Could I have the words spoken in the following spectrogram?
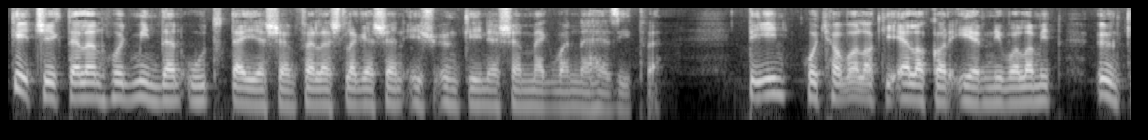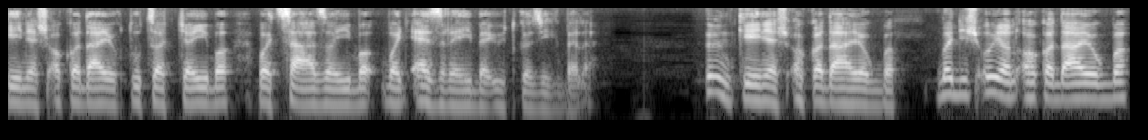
Kétségtelen, hogy minden út teljesen feleslegesen és önkényesen meg van nehezítve. Tény, hogyha valaki el akar érni valamit, önkényes akadályok tucatjaiba, vagy százaiba, vagy ezreibe ütközik bele. Önkényes akadályokba, vagyis olyan akadályokba,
